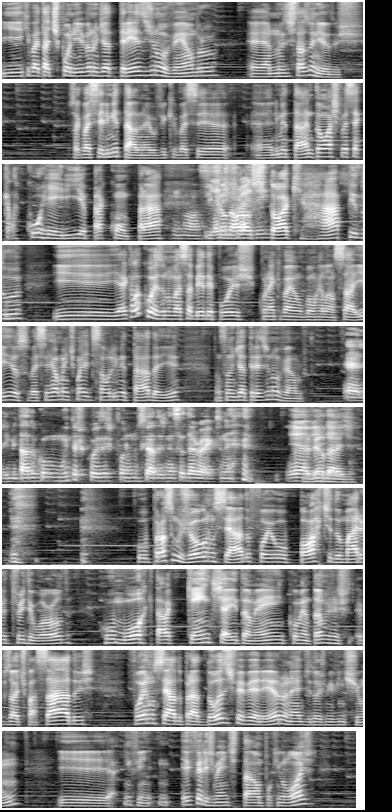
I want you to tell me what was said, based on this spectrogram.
E que vai estar disponível no dia 13 de novembro é, nos Estados Unidos. Só que vai ser limitado, né? Eu vi que vai ser é, limitado, então eu acho que vai ser aquela correria pra comprar, Nossa. Ficando out of stock rápido. E, e é aquela coisa, não vai saber depois quando é que vai- vão relançar isso. Vai ser realmente uma edição limitada aí, lançando dia 13 de novembro. É, limitado como muitas coisas que foram anunciadas nessa Direct, né? É, É verdade. o próximo jogo anunciado foi o port do Mario 3D World. Rumor que tava quente aí também, comentamos nos episódios passados. Foi anunciado para 12 de fevereiro, né, de 2021. E, enfim, infelizmente tá um pouquinho longe,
